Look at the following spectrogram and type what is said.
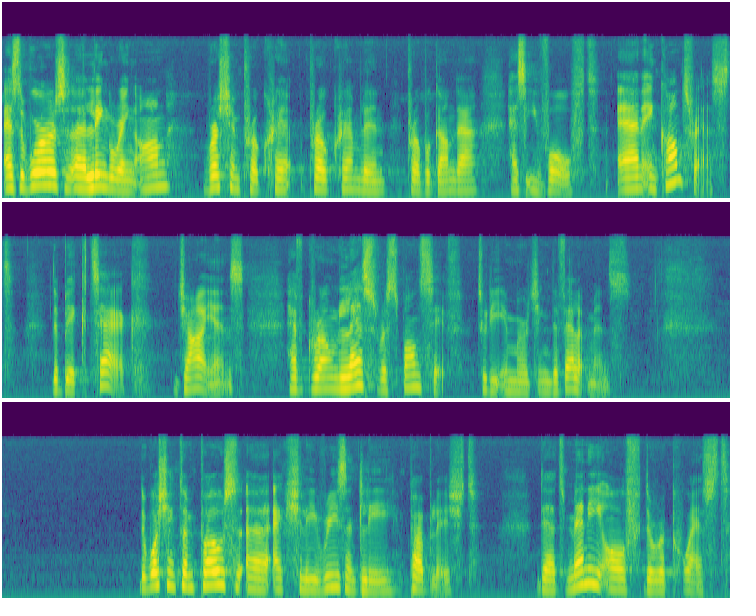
As the war is uh, lingering on, Russian pro-Kremlin pro propaganda has evolved. And in contrast, the big tech giants have grown less responsive to the emerging developments. The Washington Post uh, actually recently published that many of the requests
